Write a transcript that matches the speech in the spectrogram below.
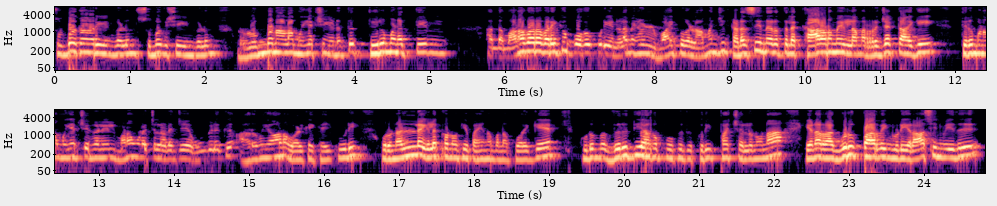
சுபகாரியங்களும் சுப விஷயங்களும் ரொம்ப நாளா முயற்சி எடுத்து திருமணத்தின் அந்த மனவர வரைக்கும் போகக்கூடிய நிலைமைகள் வாய்ப்புகள் அமைஞ்சு கடைசி நேரத்துல காரணமே இல்லாமல் ரிஜெக்ட் ஆகி திருமண முயற்சிகளில் மன உளைச்சல் அடைஞ்ச உங்களுக்கு அருமையான வாழ்க்கை கைகூடி ஒரு நல்ல இலக்க நோக்கி பயணம் பண்ண போறீங்க. குடும்ப விருத்தியாக போகுது. குறிப்பா சொல்லணும்னா ஏன்னா ர- குரு பார்வைங்களுடைய ராசின் மீது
